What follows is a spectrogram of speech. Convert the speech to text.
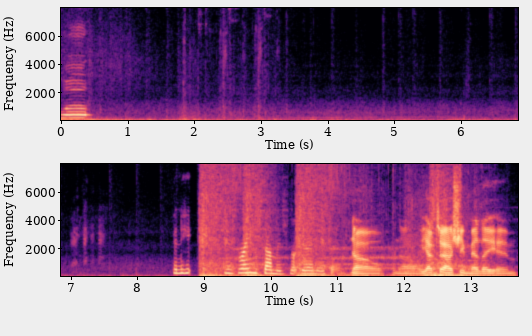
Whoa! Can he? His range damage not do anything. No, no, you have to actually melee him.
